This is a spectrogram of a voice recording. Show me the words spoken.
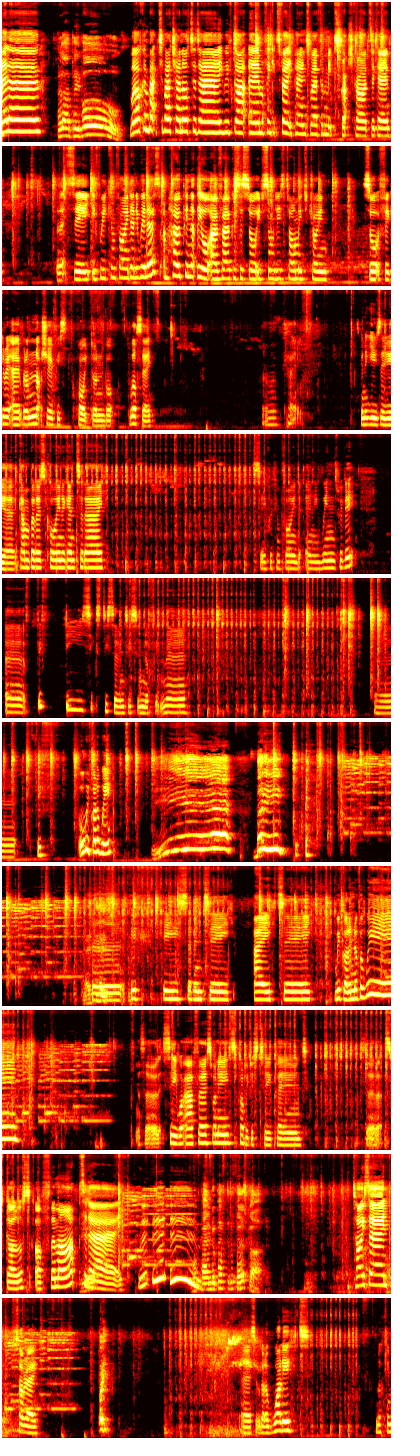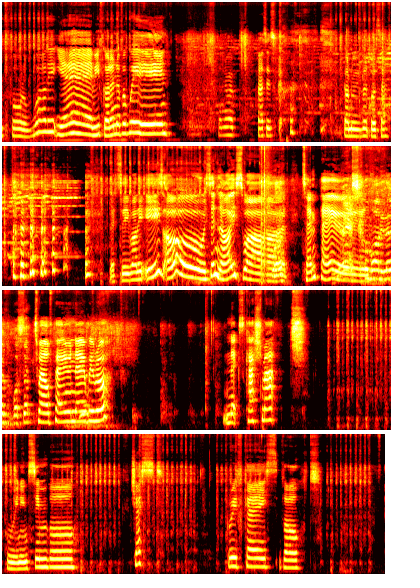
Hello, Hello, people. welcome back to our channel today. We've got, um, I think it's £30 worth of mixed scratch cards again. Let's see if we can find any winners. I'm hoping that the autofocus is sorted. Somebody's told me to try and sort of figure it out, but I'm not sure if he's quite done, but we'll see. Okay. I'm going to use the uh, Gambler's coin again today. See if we can find any wins with it. Uh, 50, 60, 70, so nothing there. Uh, 50, oh, we've got a win. Yeah, buddy. Uh, 50, 70, 80. We've got another win. So let's see what our first one is. Probably just £2. So that's got us off the mark today. Woo, woo, One woo. pound up after the first card. Tyson! Sorry. Wait. Uh, so we've got a wallet. Looking for a wallet. Yeah, we've got another win. I don't know where Baz has gone with the butter. Let's see what it is. Oh, it's a nice one. What? Ten pounds. Yes, come on, eleven. What's that? Twelve pound now Yeah. we're up. Next cash match. Winning symbol. Chest. Briefcase. Vault.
